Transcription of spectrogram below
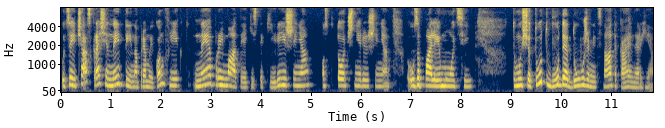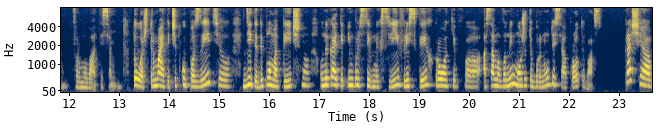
У цей час краще не йти на прямий конфлікт, не приймати якісь такі рішення, остаточні рішення у запалі емоцій тому що тут буде дуже міцна така енергія формуватися. Тож, тримайте чітку позицію, дійте дипломатично, уникайте імпульсивних слів, різких кроків, е, а саме вони можуть обернутися проти вас. Краще е,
